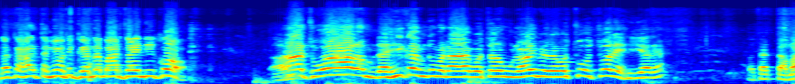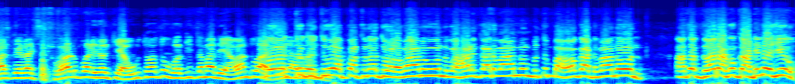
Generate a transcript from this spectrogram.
નકર હાલ તમે પછી ઘરના બહાર જાય નહીં કહો. આ જો નહીં નહીં તું મને આ વચ્ચે ઉલાળી મેળવે ચો ચો રે યાર હે. તમારે પેલા શીખવાડવું પડે કેવું તો હતું વગી તમારે રહેવાનું તો. કીધું આ પત્ર ધોળવાનું વહાણ કાઢવાનું ને બધું બાવો કાઢવાનું આ તો ઘર આખું કાઢી નાખ્યું.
